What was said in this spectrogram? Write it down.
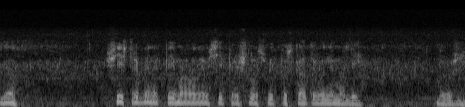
я шість рибинок піймав, але всі прийшлось відпускати, вони малі. Дуже.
